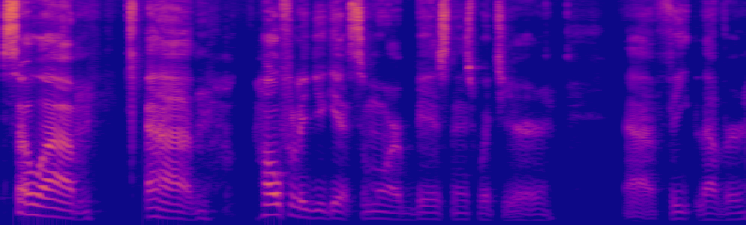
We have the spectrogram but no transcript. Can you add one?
So um um hopefully you get some more business with your uh feet lover.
